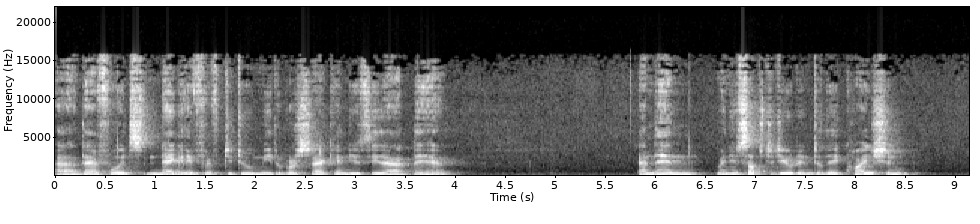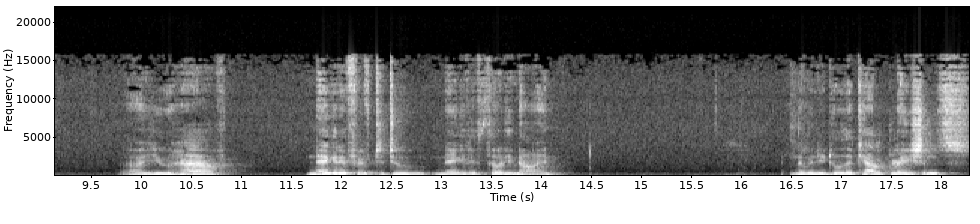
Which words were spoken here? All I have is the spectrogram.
Uh, therefore, it's negative 52 meter per second. You see that there. And then when you substitute into the equation, uh, you have negative 52, negative 39. And then when you do the calculations,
